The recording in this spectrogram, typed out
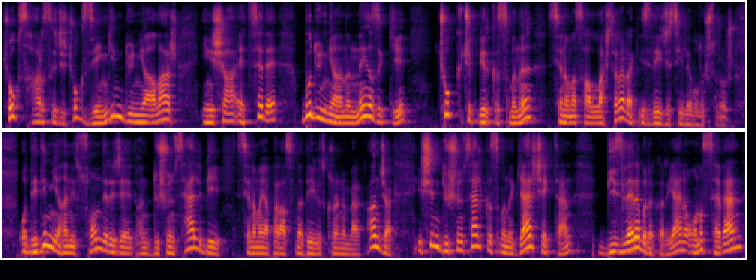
çok sarsıcı, çok zengin dünyalar inşa etse de bu dünyanın ne yazık ki çok küçük bir kısmını sinemasallaştırarak izleyicisiyle buluşturur. O dedim ya hani son derece hani düşünsel bir sinema yapar aslında David Cronenberg. Ancak işin düşünsel kısmını gerçekten bizlere bırakır. Yani onu seven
